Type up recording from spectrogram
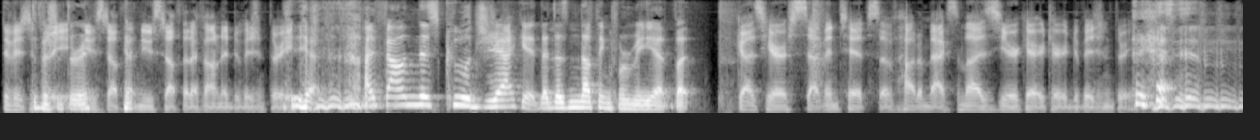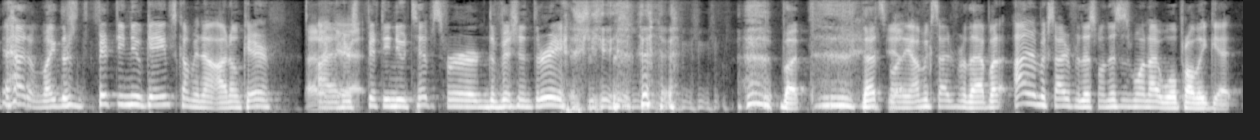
Division, Division Three, three. new stuff. Yeah. New stuff that I found in Division Three. Yeah, I found this cool jacket that does nothing for me yet, but Guys, here are seven tips of how to maximize your character in Division Three. Adam, like, there's 50 new games coming out. I don't care. I Uh. Here's 50 new tips for Division Three. but that's funny. Yeah. I'm excited for that. But I am excited for this one. This is one I will probably get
